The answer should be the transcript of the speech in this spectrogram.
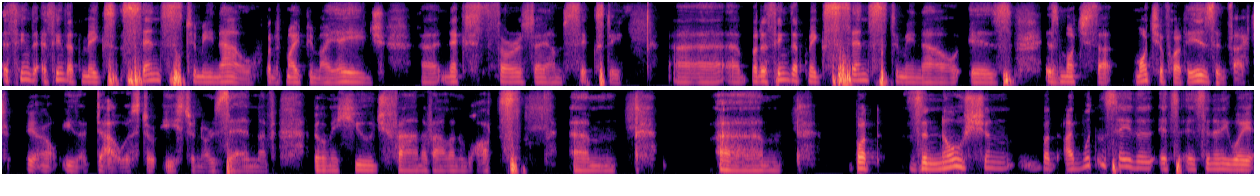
a thing that I think that makes sense to me now, but it might be my age. Uh, next Thursday, I'm 60. Uh, uh, but a thing that makes sense to me now is is much that much of what is, in fact, you know, either Taoist or Eastern or Zen. I've become a huge fan of Alan Watts. Um, um, but the notion, but I wouldn't say that it's it's in any way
